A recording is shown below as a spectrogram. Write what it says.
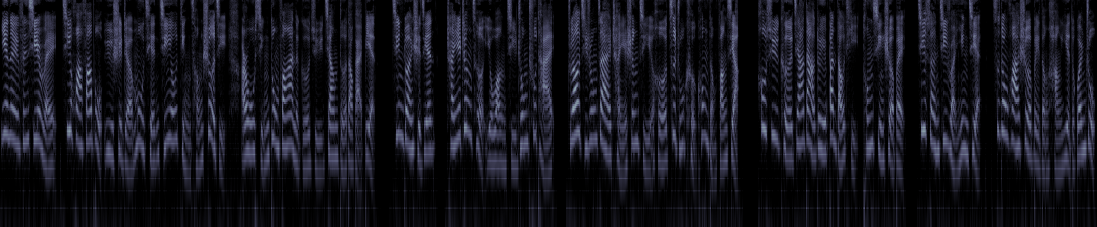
业内分析认为，计划发布预示着目前仅有顶层设计而无行动方案的格局将得到改变。近段时间，产业政策有望集中出台，主要集中在产业升级和自主可控等方向。后续可加大对半导体、通信设备、计算机软硬件、自动化设备等行业的关注。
